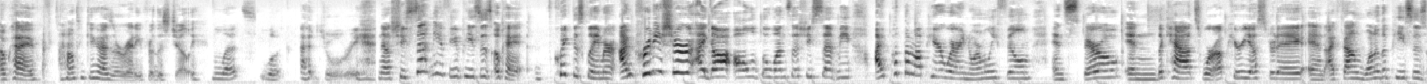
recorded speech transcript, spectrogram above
Okay. I don't think you guys are ready for this jelly. Let's look at jewelry. Now she sent me a few pieces. Okay, quick disclaimer. I'm pretty sure I got all of the ones that she sent me. I put them up here where I normally film and Sparrow and the cats were up here yesterday and I found one of the pieces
